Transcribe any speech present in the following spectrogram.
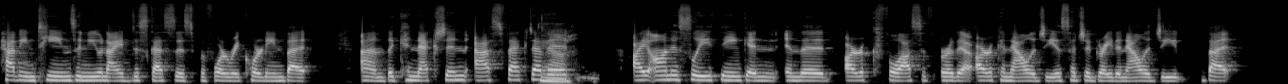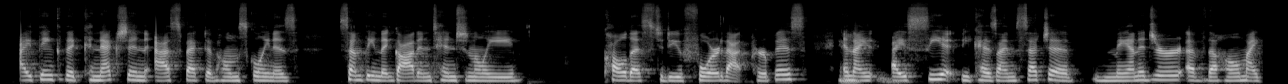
having teens and you and I discussed this before recording but um, the connection aspect of yeah. it I honestly think in in the ark philosophy or the ark analogy is such a great analogy but I think the connection aspect of homeschooling is something that God intentionally called us to do for that purpose yeah. and i i see it because i'm such a manager of the home i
